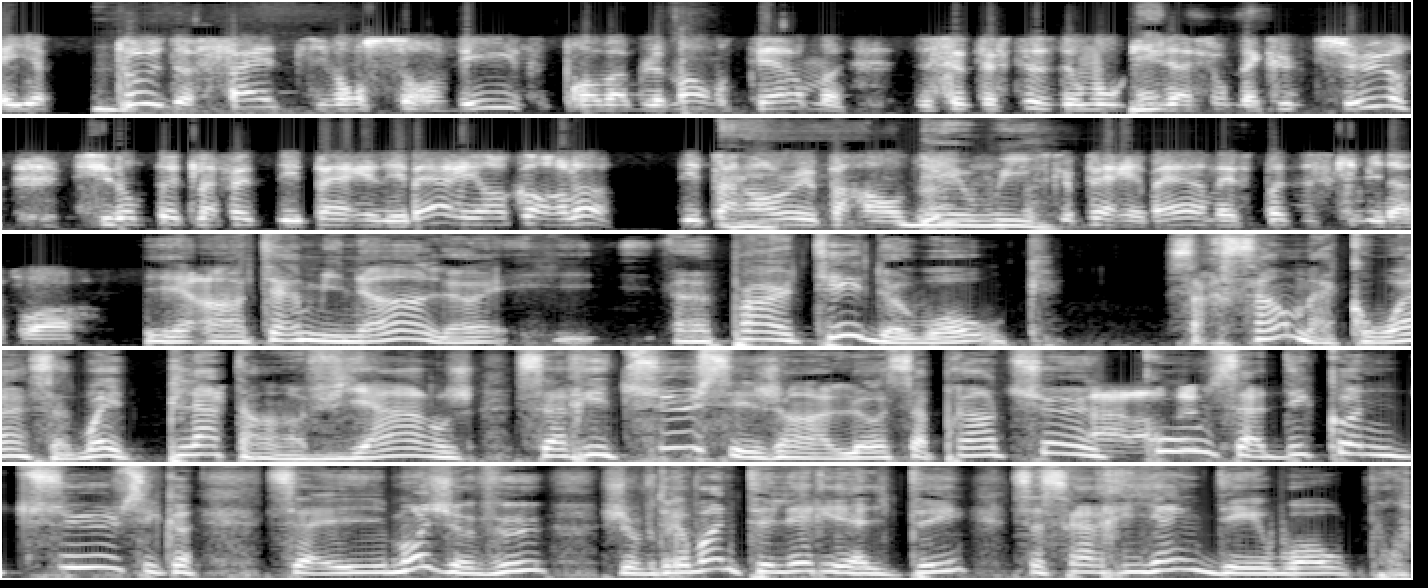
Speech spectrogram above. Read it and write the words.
et il y a peu de fêtes qui vont survivre probablement au terme de cette espèce de wokisation de la culture. Sinon peut-être la fête des pères et des mères, et encore là, des parents 1 et parents 2, Ben oui. parce que père et mère n'est pas discriminatoire. Et en terminant, là, un party de woke, Ça ressemble à quoi? Ça doit être plate en vierge. Ça rit-tu, ces gens-là? Ça prend-tu un Alors, coup? mais- Ça déconne-tu? C'est que, ça- moi, je veux, je voudrais voir une télé-réalité. Ce serait rien que des woke. Pour,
